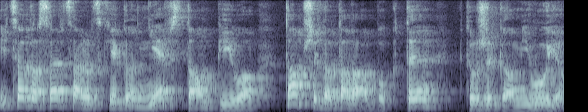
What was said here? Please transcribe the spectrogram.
i co do serca ludzkiego nie wstąpiło, to przygotował Bóg tym, którzy Go miłują.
